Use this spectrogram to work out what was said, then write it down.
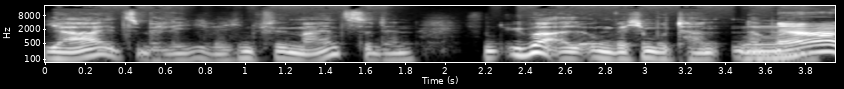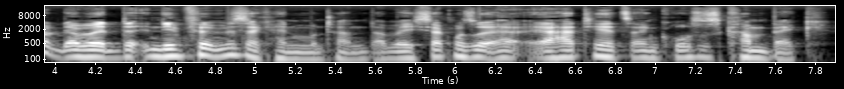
ja, jetzt überlege ich, welchen Film meinst du denn? Es sind überall irgendwelche Mutanten dabei. Ja, aber in dem Film ist er kein Mutant. Aber ich sag mal so, er, er hat jetzt ein großes Comeback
